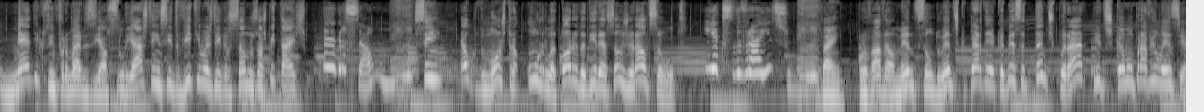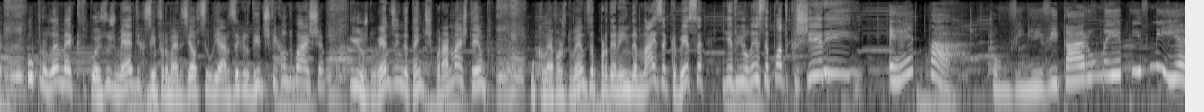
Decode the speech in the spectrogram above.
Médicos, enfermeiros e auxiliares têm sido vítimas de agressão nos hospitais. Agressão? Sim, é o que demonstra um relatório da Direção-Geral de Saúde. E é que se deverá isso? Bem, provavelmente são doentes que perdem a cabeça de tanto esperar e descamam para a violência. O problema é que depois os médicos, enfermeiros e auxiliares agredidos ficam de baixa. E os doentes ainda têm que esperar mais tempo. O que leva os doentes a perderem ainda mais a cabeça e a violência pode crescer e. Epá, convinha evitar uma epidemia.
